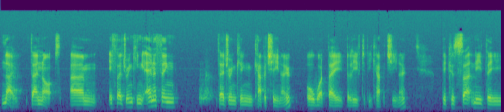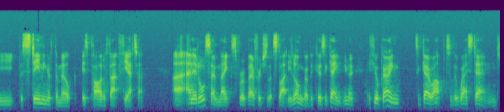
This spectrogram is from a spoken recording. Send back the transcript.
No, they're not. Um, if they're drinking anything, they're drinking cappuccino or what they believe to be cappuccino, because certainly the the steaming of the milk is part of that theatre. Uh, and it also makes for a beverage that's slightly longer because, again, you know, if you're going to go up to the West End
